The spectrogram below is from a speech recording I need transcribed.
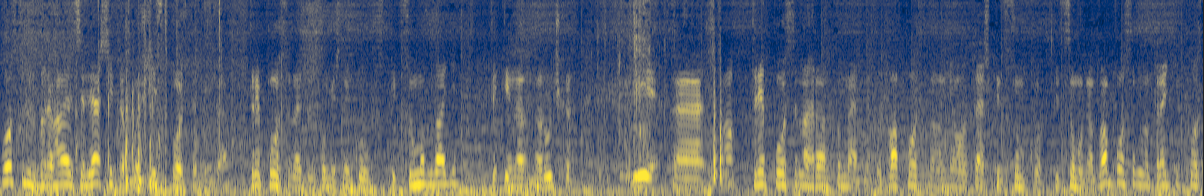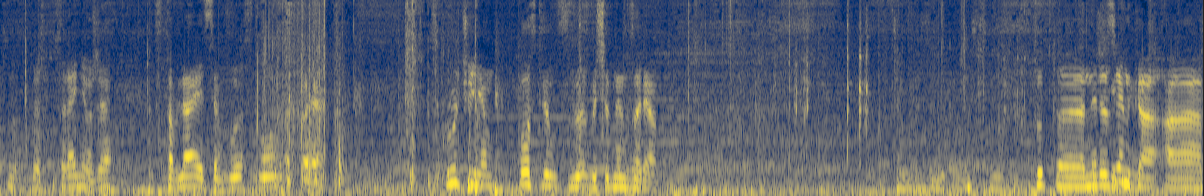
Постріл зберігається в ящиках по 6 пострілів. Да? Три постріли для помічнику в підсумок ззаді, такий на, на ручках. І е, два, три постріли гранатометнику. Два постріли на нього теж під сумку, під сумок два постріли, третій постріл безпосередньо вже вставляється в ствол РПГ. Скручуємо постріл з вищадним зарядом. Тут е, не резинка, а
